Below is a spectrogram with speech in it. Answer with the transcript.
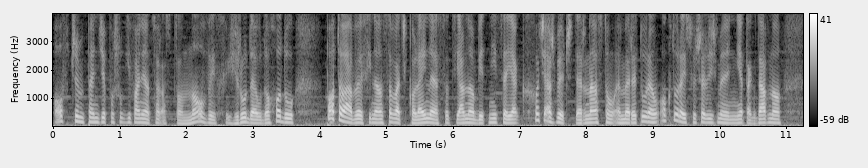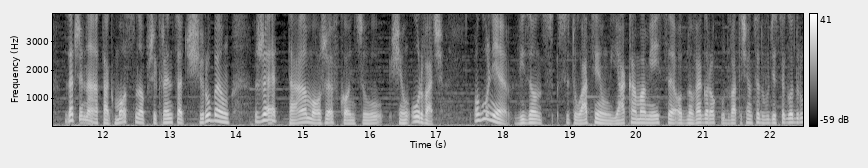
owczym pędzie poszukiwania coraz to nowych źródeł dochodu, po to, aby finansować kolejne socjalne obietnice, jak chociażby 14 emeryturę, o której słyszeliśmy nie tak dawno, zaczyna tak mocno przykręcać śrubę, że ta może w końcu się urwać. Ogólnie widząc sytuację, jaka ma miejsce od nowego roku 2022,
